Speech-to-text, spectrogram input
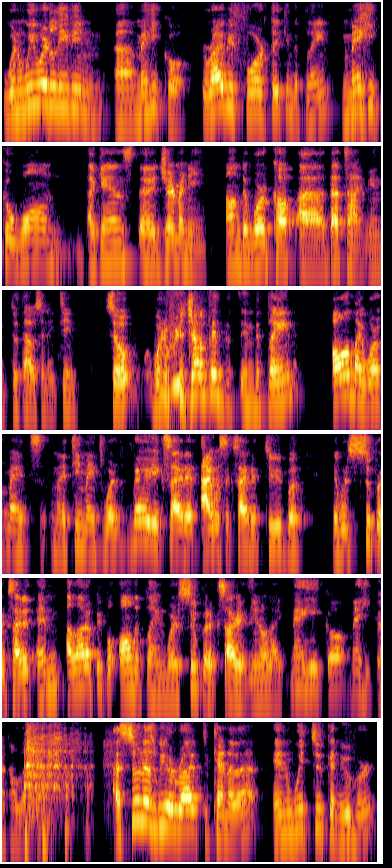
When we were leaving uh, Mexico, right before taking the plane, Mexico won against uh, Germany on the World Cup uh, that time in 2018. So when we jumped in the, in the plane, all my workmates, my teammates were very excited. I was excited too, but they were super excited and a lot of people on the plane were super excited you know like mexico mexico and all that as soon as we arrived to canada and we took an uber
